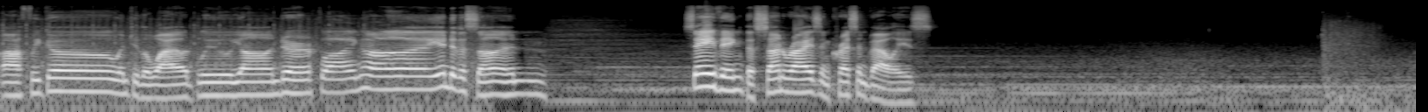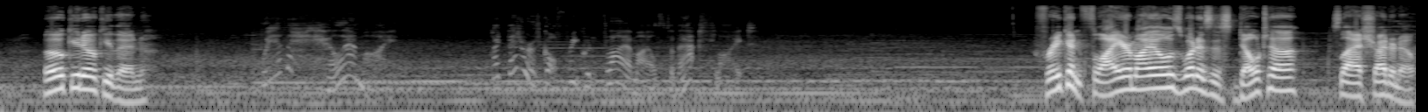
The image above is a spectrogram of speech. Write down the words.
Off we go into the wild blue yonder, flying high into the sun. Saving the sunrise and crescent valleys. Okie dokie then. Flyer miles for that flight. Frequent flyer miles? What is this, Delta? Slash, I don't know.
